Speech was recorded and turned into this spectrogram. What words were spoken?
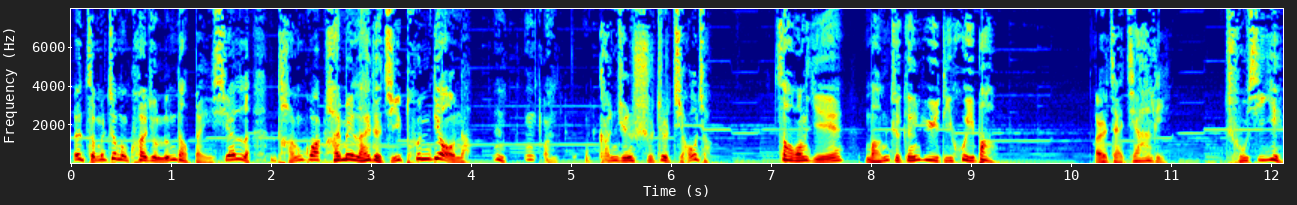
呃，怎么这么快就轮到本仙了？糖瓜还没来得及吞掉呢。嗯嗯，赶紧使劲嚼嚼。灶王爷忙着跟玉帝汇报，而在家里，除夕夜，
